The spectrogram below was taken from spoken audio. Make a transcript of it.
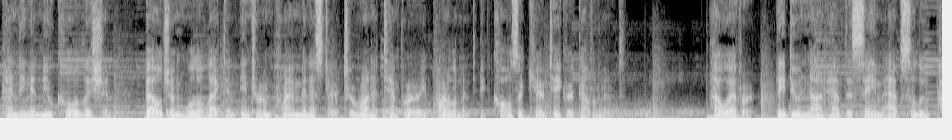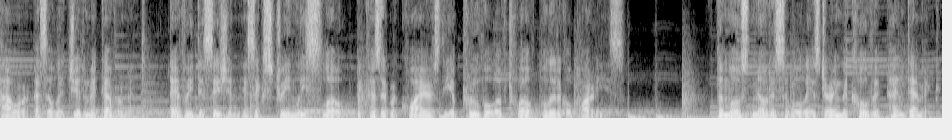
pending a new coalition, Belgium will elect an interim prime minister to run a temporary parliament it calls a caretaker government. However, they do not have the same absolute power as a legitimate government, every decision is extremely slow because it requires the approval of 12 political parties. The most noticeable is during the COVID pandemic,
